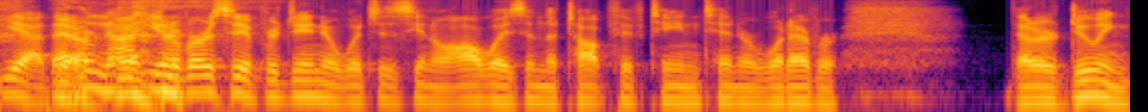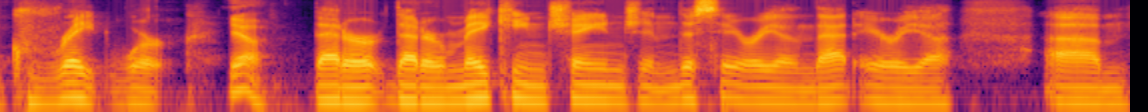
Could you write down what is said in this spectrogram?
Yeah, that Yeah. are not University of Virginia, which is, you know, always in the top 15, 10 or whatever, that are doing great work, Yeah. That are that are making change in this area and that area. Um,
